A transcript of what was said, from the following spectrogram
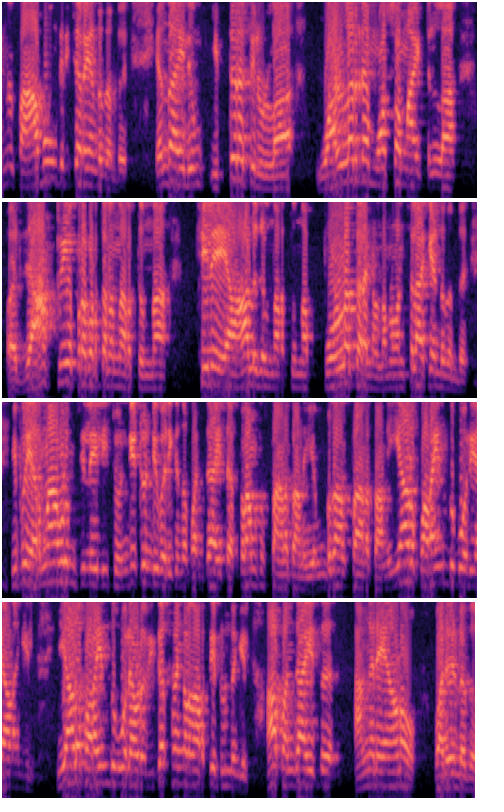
എന്ന് സാബുവും തിരിച്ചറിയേണ്ടതുണ്ട്. എന്തായാലും ഇത്തരത്തിലുള്ള വളരെ മോശമായിട്ടുള്ള രാഷ്ട്രീയ പ്രവർത്തനം നടത്തുന്ന ചില ആളുകൾ നടത്തുന്ന പൊള്ളത്തരങ്ങൾ നമ്മൾ മനസ്സിലാക്കേണ്ടതുണ്ട്. ഇപ്പൊ എറണാകുളം ജില്ലയിൽ ഈ ട്വന്റി ട്വന്റി ഭരിക്കുന്ന പഞ്ചായത്ത് എത്രാമത്തെ സ്ഥാനത്താണ്? എൺപതാം സ്ഥാനത്താണ്. ഇയാൾ പറയുന്നത് പോലെയാണെങ്കിൽ ഇയാൾ പറയുന്നത് പോലെ അവിടെ വികസനങ്ങൾ നടത്തിയിട്ടുണ്ടെങ്കിൽ ആ പഞ്ചായത്ത് അങ്ങനെയാണോ വരേണ്ടത്?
